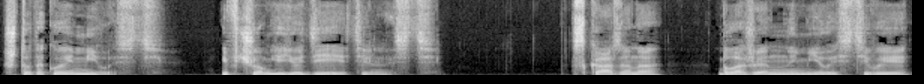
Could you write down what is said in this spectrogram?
«Что такое милость и в чем ее деятельность?» Сказано «блаженны милостивые,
